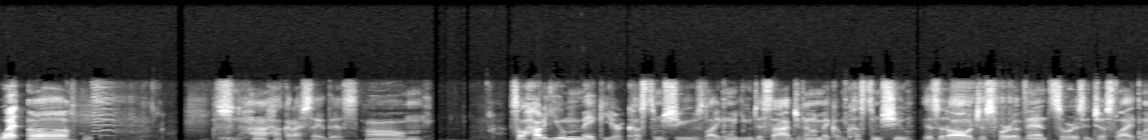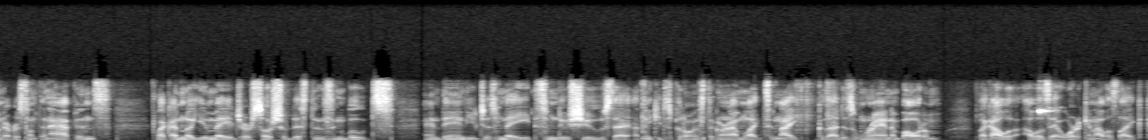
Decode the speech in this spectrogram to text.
What uh how, how could I say this? Um so how do you make your custom shoes? Like when you decide you're gonna make a custom shoe, is it all just for events or is it just like whenever something happens? Like I know you made your social distancing boots and then you just made some new shoes that I think you just put on Instagram like tonight because I just ran and bought them. Like I, w- I was at work and I was like,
